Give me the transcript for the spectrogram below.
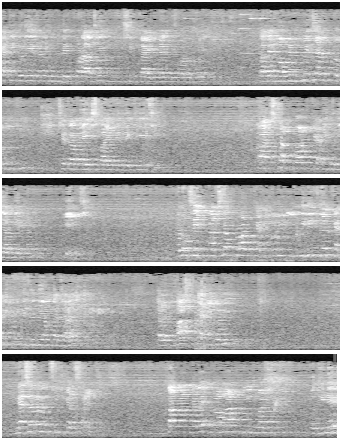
ক্যাটেগরি এখানে উল্লেখ করা আছে ইংলিশের গাইডলাইন ফলো করে। তাদের নমেনক্লেচারগুলো কী কী, সেটা আমি এই স্লাইডে দেখিয়েছি। পাঁচটা ব্রড ক্যাটেগরি আমি এখানে পেয়েছি। এবং সেই পাঁচটা ব্রড ক্যাটাগরি ইন্ডিভিজুয়াল ক্যাটাগরিতে যদি আমরা যাই, তাহলে first category natural physical sciences তার আন্ডারে আমার ইউনিভার্সিটির অধীনে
